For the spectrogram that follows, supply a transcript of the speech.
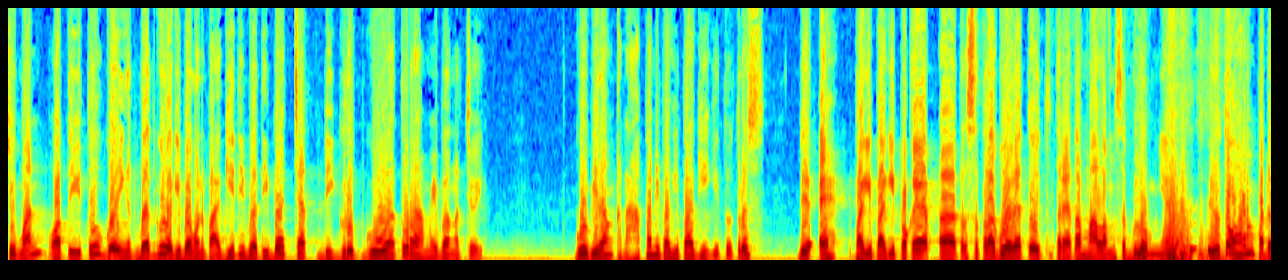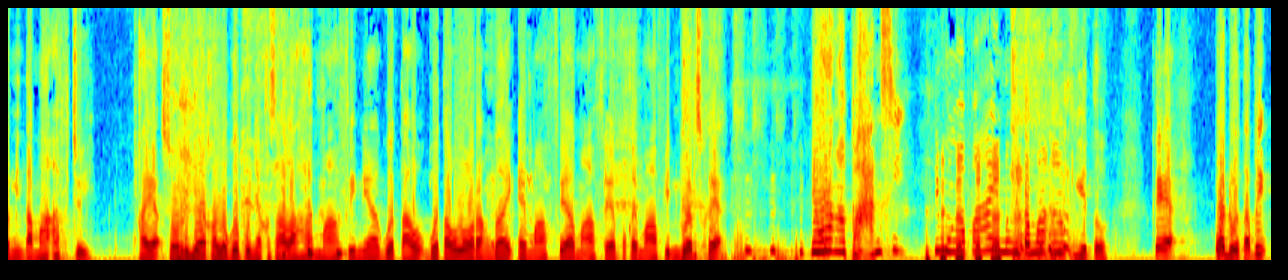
Cuman waktu itu gue inget banget gue lagi bangun pagi tiba-tiba chat di grup gue tuh rame banget cuy. Gue bilang kenapa nih pagi-pagi gitu. Terus dia eh pagi-pagi pokoknya eh, terus setelah gue lihat tuh itu ternyata malam sebelumnya itu tuh orang pada minta maaf cuy. Kayak sorry ya kalau gue punya kesalahan maafin ya gue tahu gue tahu lo orang baik eh maaf ya maaf ya pokoknya maafin gue harus kayak ini orang apaan sih ini mau ngapain lu minta maaf gitu kayak waduh tapi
